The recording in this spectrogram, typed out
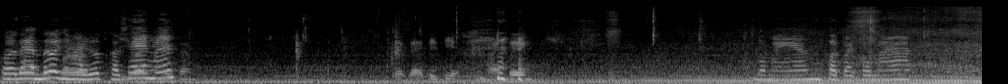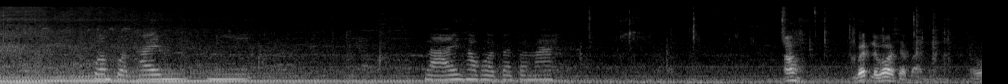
คอยเรนเด้อยังไงรถก็แช่งเลยแต่แต่ที่เตี้ยหายแทงบ่แมนคอยไปคอยมา ความปลอดภัยมันมีหลายเขาคอยไปคอยมาเอ้าเบิดเลยว่าสบัดโอ้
